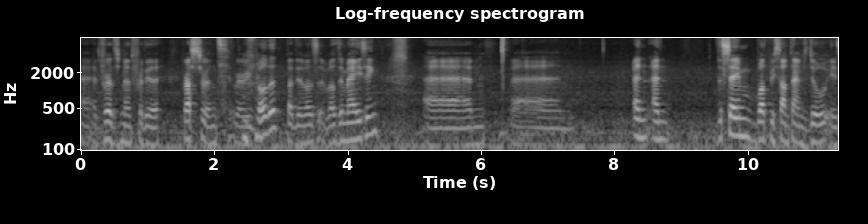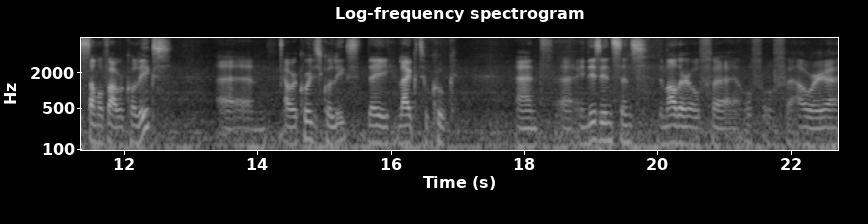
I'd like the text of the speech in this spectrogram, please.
uh, advertisement for the restaurant where we bought it, but it was it was amazing. Um, um, and and the same what we sometimes do is some of our colleagues, um, our Kurdish colleagues, they like to cook. And uh, in this instance, the mother of, uh, of, of our uh,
